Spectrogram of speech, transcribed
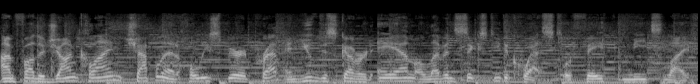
I'm Father John Klein, chaplain at Holy Spirit Prep, and you've discovered AM 1160 The Quest, where faith meets life,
